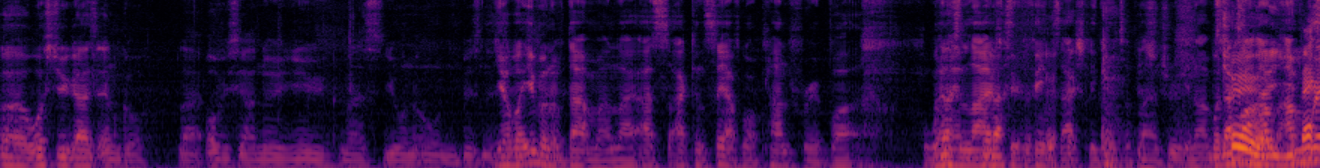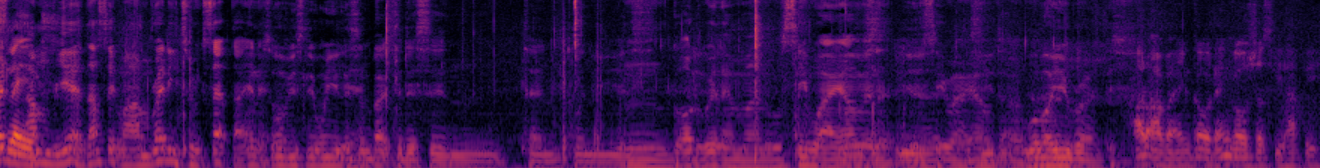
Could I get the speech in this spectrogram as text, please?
Uh, what's your guys' end goal? Like, obviously, I know you, Maz, you want to own business. Yeah, but even with that, man, like i can say I've got a plan for it, but when in life do the- things actually go to plan? true. You know, But I'm that's I'm, I'm Best ready. I'm, yeah, that's it, man. I'm ready to accept that, innit? So obviously, when you Yeah. listen back to this in 10, 20 years, Mm, God willing, man. We'll see where I am, innit? yeah, We'll see where I am. What about you, bro? I don't have an end goal. The end goal is just be happy.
